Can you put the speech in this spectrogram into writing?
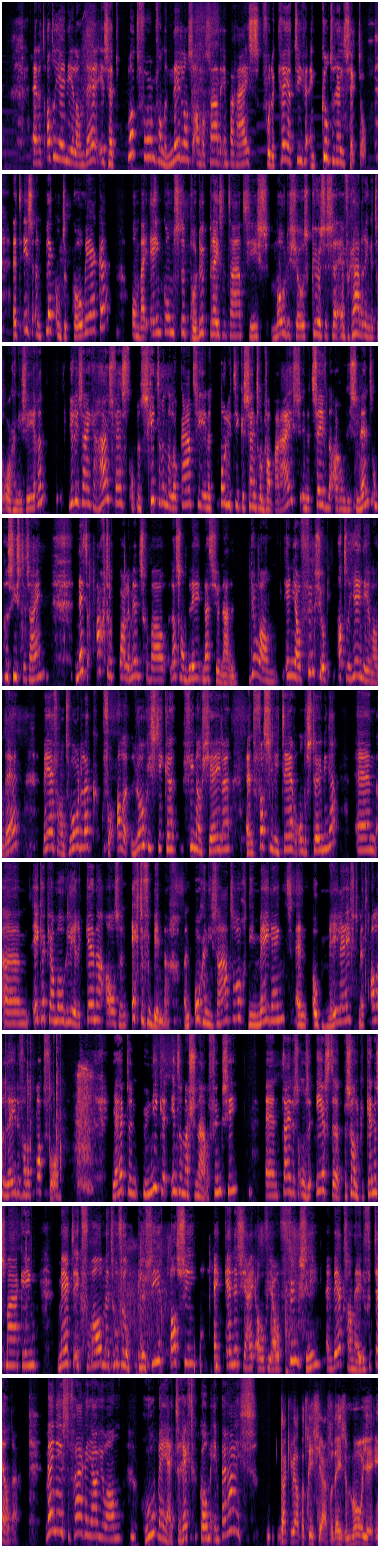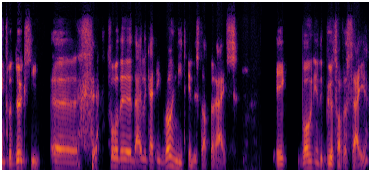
En het Atelier Nederlandais is het platform van de Nederlandse ambassade in Parijs voor de creatieve en culturele sector. Het is een plek om te co-werken, om bijeenkomsten, productpresentaties, modeshows, cursussen en vergaderingen te organiseren. Jullie zijn gehuisvest op een schitterende locatie in het politieke centrum van Parijs, in het zevende arrondissement om precies te zijn, net achter het parlementsgebouw l'Assemblée nationale. Johan, in jouw functie op Atelier Nederlandais ben jij verantwoordelijk voor alle logistieke, financiële en facilitaire ondersteuningen. En um, ik heb jou mogen leren kennen als een echte verbinder. Een organisator die meedenkt en ook meeleeft met alle leden van het platform. Jij hebt een unieke internationale functie. En tijdens onze eerste persoonlijke kennismaking merkte ik vooral met hoeveel plezier, passie en kennis jij over jouw functie en werkzaamheden vertelde. Mijn eerste vraag aan jou, Johan. Hoe ben jij terechtgekomen in Parijs? Dankjewel, Patricia, voor deze mooie introductie. Uh, voor de duidelijkheid, ik woon niet in de stad Parijs. Ik woon in de buurt van Versailles.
